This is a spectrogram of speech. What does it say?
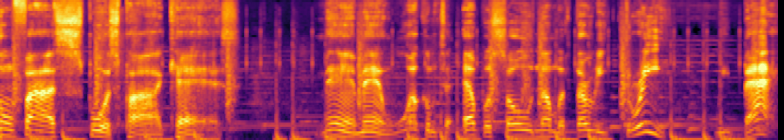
On Fire Sports Podcast. Man, man, welcome to episode number 33. We back.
